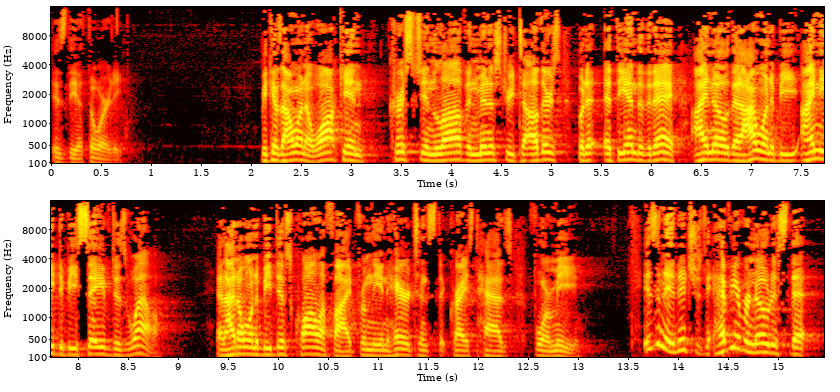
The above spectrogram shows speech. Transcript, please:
is the authority because I want to walk in Christian love and ministry to others, but at the end of the day, I know that I want to be I need to be saved as well. And I don't want to be disqualified from the inheritance that Christ has for me. Isn't it interesting? Have you ever noticed that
